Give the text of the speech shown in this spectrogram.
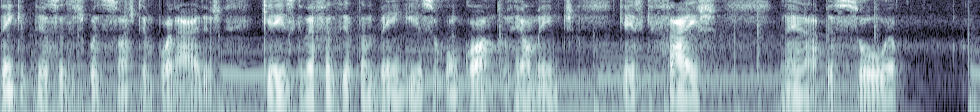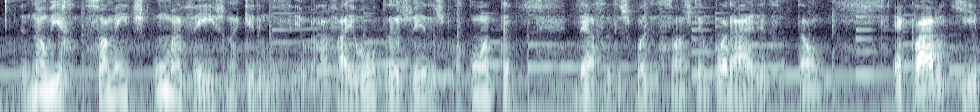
tem que ter suas exposições temporárias, que é isso que vai fazer também, e isso eu concordo realmente, que é isso que faz né, a pessoa não ir somente uma vez naquele museu, ela vai outras vezes por conta dessas exposições temporárias. Então, é claro que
